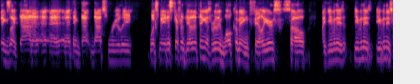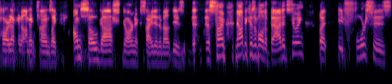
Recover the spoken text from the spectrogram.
things like that. And, and i think that that's really what's made us different. The other thing is really welcoming failures. So like even these even these even these hard economic times like i'm so gosh darn excited about these th- this time not because of all the bad it's doing but it forces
